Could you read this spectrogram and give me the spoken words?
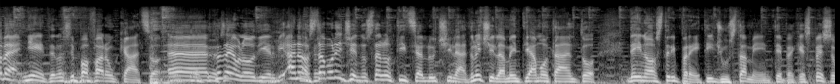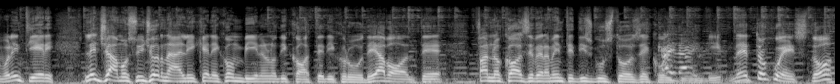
Vabbè, niente, non si può fare un cazzo. Eh, cos'è che volevo dirvi? Ah no, stavo leggendo sta notizia allucinante. Noi ci lamentiamo tanto dei nostri preti, giustamente, perché spesso e volentieri leggiamo sui giornali che ne combinano di cotte e di crude e a volte fanno cose veramente disgustose con i bimbi. Detto questo,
